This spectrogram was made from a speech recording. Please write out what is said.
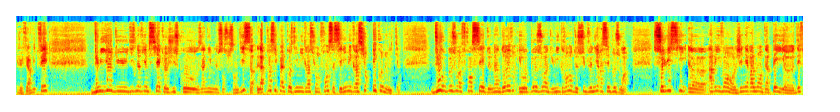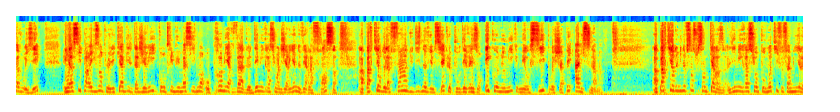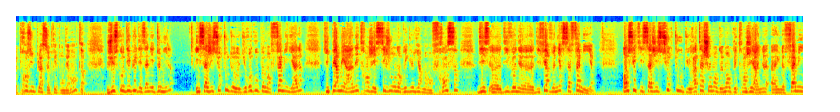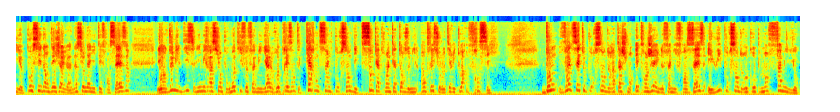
Je vais faire vite fait. Du milieu du 19e siècle jusqu'aux années 1970, la principale cause d'immigration en France, c'est l'immigration économique, due aux besoins français de main-d'œuvre et aux besoins du migrant de subvenir à ses besoins. Celui-ci euh, arrivant généralement d'un pays euh, défavorisé, et ainsi par exemple les Kabyles d'Algérie contribuent massivement aux premières vagues d'émigration algérienne vers la France à partir de la fin du 19e siècle pour des raisons économiques mais aussi pour échapper à l'islam. À partir de 1975, l'immigration pour motif familial prend une place prépondérante. Jusqu'au début des années 2000, il s'agit surtout du regroupement familial qui permet à un étranger séjournant régulièrement en France d'y euh, euh, faire venir sa famille. Ensuite, il s'agit surtout du rattachement de membres étrangers à une, à une, famille possédant déjà la nationalité française. Et en 2010, l'immigration pour motif familial représente 45% des 194 000 entrées sur le territoire français dont 27% de rattachement étranger à une famille française et 8% de regroupements familiaux.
